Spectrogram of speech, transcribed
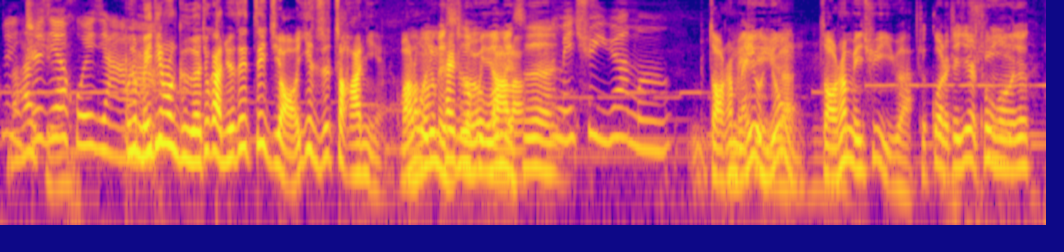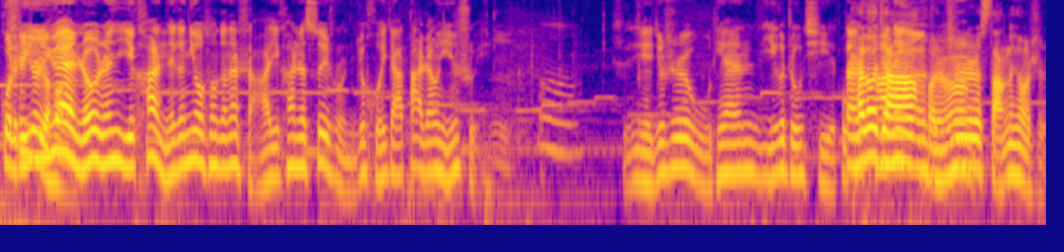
那你直接回家？不就没地方搁，就感觉这这脚一直扎你。完了我就开车回家了。那没去医院吗？早上没有用，早上没去医院。就过了这劲儿，痛风就过了这劲儿医院，然后人一看你这个尿酸跟那啥，一看这岁数，你就回家大量饮水，嗯，也就是五天一个周期。我开到但他那家好像是三个小时。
